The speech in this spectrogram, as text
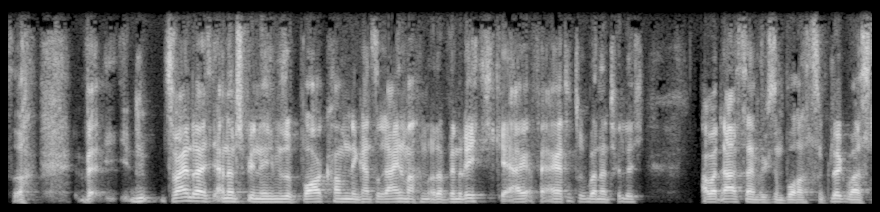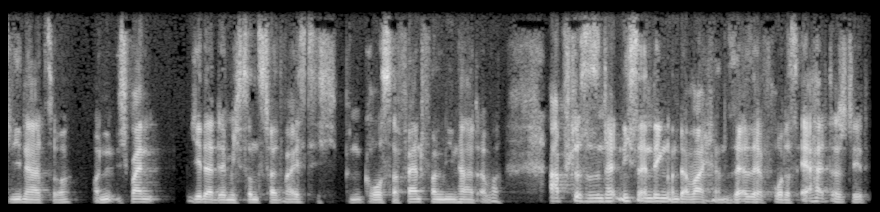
So, 32 anderen Spielen denke ich mir so, boah, komm, den kannst du reinmachen oder bin richtig geärgert, verärgert darüber natürlich. Aber da ist dann wirklich so, boah, zum Glück war es Lienhardt so. Und ich meine, jeder, der mich sonst halt weiß, ich bin ein großer Fan von Lienhardt, aber Abschlüsse sind halt nicht sein Ding und da war ich dann sehr, sehr froh, dass er halt da steht.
